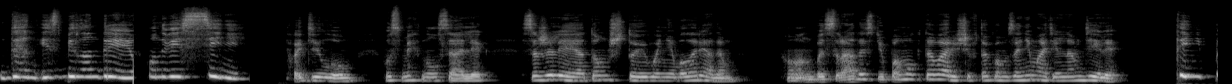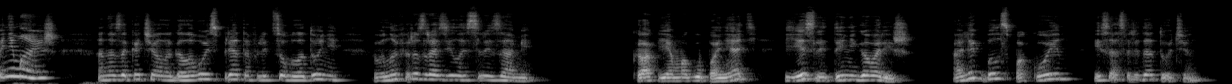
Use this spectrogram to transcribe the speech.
«Дэн избил Андрея, он весь синий!» «По делам», — усмехнулся Олег, сожалея о том, что его не было рядом. Он бы с радостью помог товарищу в таком занимательном деле. «Ты не понимаешь!» Она закачала головой, спрятав лицо в ладони, вновь разразилась слезами. «Как я могу понять, если ты не говоришь?» Олег был спокоен и сосредоточен.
